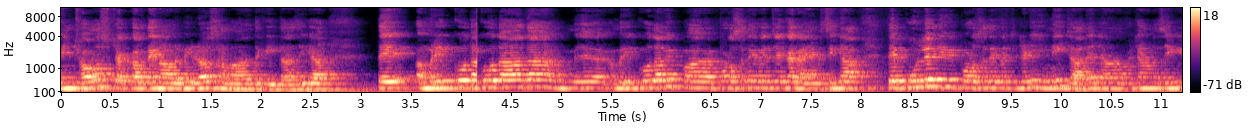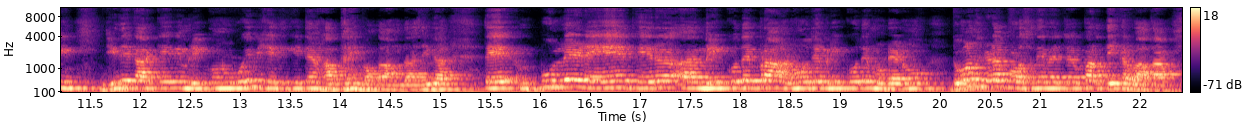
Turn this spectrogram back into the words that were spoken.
ਇੰਸ਼ੋਰੈਂਸ ਚੱਕਰ ਦੇ ਨਾਲ ਵੀ ਜਿਹੜਾ ਸਨਮਾਨਿਤ ਕੀਤਾ ਸੀਗਾ। ਤੇ ਅਮਰੀਕੋ ਦਾ ਅਮਰੀਕੋ ਦਾ ਤਾਂ, ਅਮਰੀਕੋ ਦਾ ਵੀ ਪੁਲਿਸ ਦੇ ਵਿੱਚ ਇੱਕ ਰੈਂਕ ਸੀਗਾ ਤੇ ਪੂਲੇ ਦੀ ਵੀ ਪੁਲਿਸ ਦੇ ਵਿੱਚ ਜਿਹੜੀ ਇੰਨੀ ਜ਼ਿਆਦਾ ਜਾਣ ਪਛਾਣ ਸੀਗੀ, ਜਿਹਦੇ ਕਰਕੇ ਵੀ ਅਮਰੀਕੋ ਨੂੰ ਕੋਈ ਵੀ ਛੇਤੀ ਕੀਤੇ ਹੱਥ ਨਹੀਂ ਪਾਉਂਦਾ ਹੁੰਦਾ ਸੀਗਾ। ਤੇ ਪੂਲੇ ਨੇ ਫਿਰ ਅਮਰੀਕੋ ਦੇ ਭਰਾ ਨੂੰ ਤੇ ਅਮਰੀਕੋ ਦੇ ਮੁੰਡੇ ਨੂੰ ਦੋਵਾਂ ਨੂੰ ਜਿਹੜਾ ਪੁਲਿਸ ਦੇ ਵਿੱਚ ਭਰਤੀ ਕਰਵਾਤਾ।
